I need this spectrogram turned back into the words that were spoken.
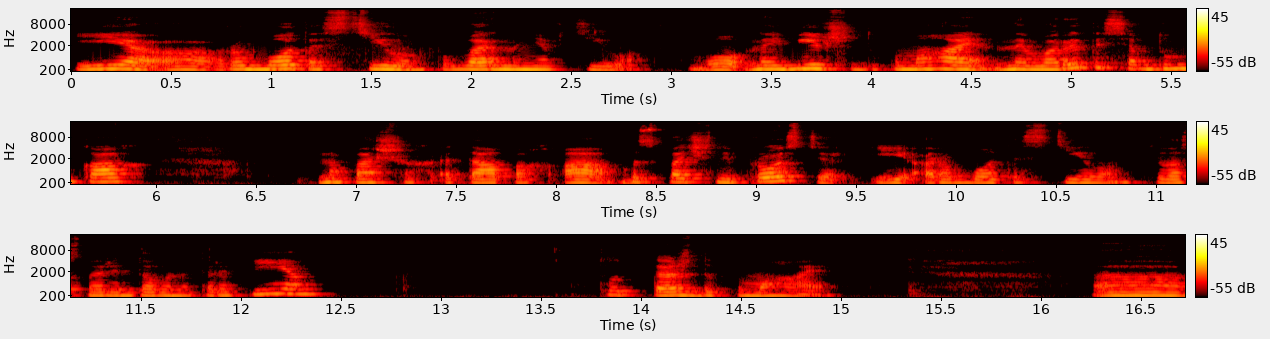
і робота з тілом, повернення в тіло. Бо найбільше допомагає не варитися в думках на перших етапах, а безпечний простір і робота з тілом. Тілесно орієнтована терапія тут теж допомагає. Е,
